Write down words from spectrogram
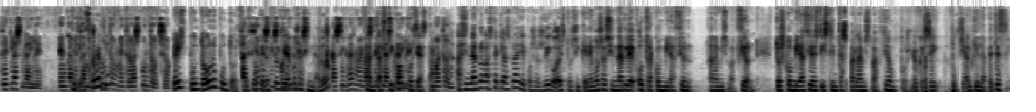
Teclas braille. Encabezamiento. Punto un metro punto 8. ¿Veis? Punto 1, punto 8. Es lo que nosotros ya hemos asignado. Asignar nuevas Fantástico, teclas braille. pues ya está. Botón. Asignar nuevas teclas braille, pues os digo esto. Si queremos asignarle otra combinación a la misma acción, dos combinaciones distintas para la misma acción, pues yo que sé, pues si a alguien le apetece,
